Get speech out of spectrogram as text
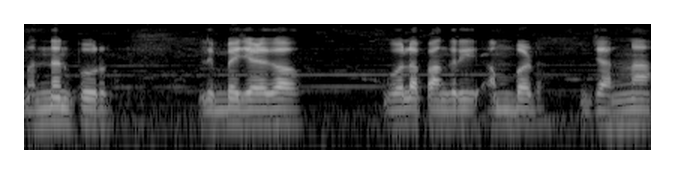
Mandanpur Limbe Jalgaon Golapangri Ambad Jalna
